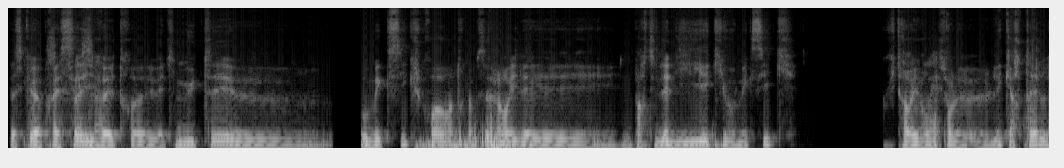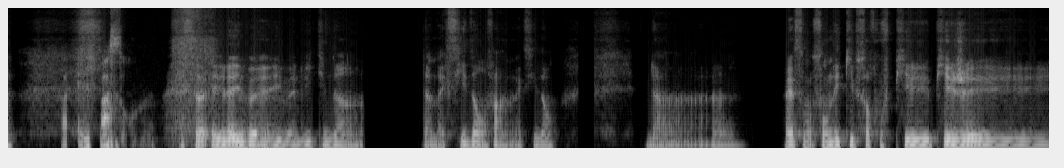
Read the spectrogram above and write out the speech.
Parce qu'après ça, il va être, il va être muté euh, au Mexique, je crois, ou un truc comme ça. Genre, il est une partie de la DIA qui est au Mexique, qui travaille vraiment Ouais. sur le- les cartels. À El Paso. C'est ça. Et là, il va, il va être victime d'un, d'un accident, enfin, un accident. D'un, ouais, son, son équipe se retrouve pié- piégée et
